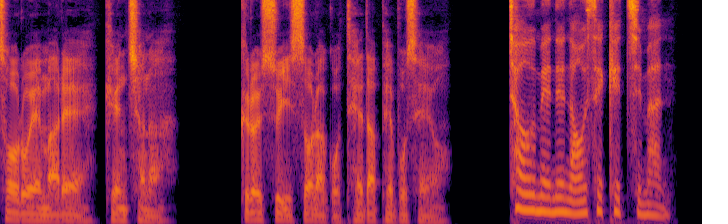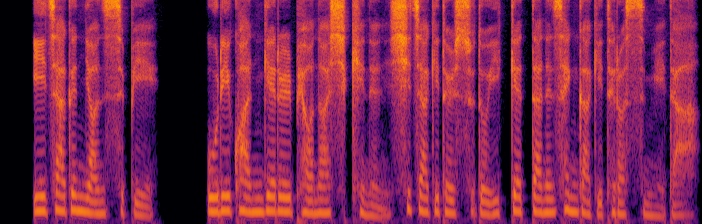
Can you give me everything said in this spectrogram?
서로의 말에 괜찮아. 그럴 수 있어라고 대답해 보세요. 처음에는 어색했지만 이 작은 연습이 우리 관계를 변화시키는 시작이 될 수도 있겠다는 생각이 들었습니다.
